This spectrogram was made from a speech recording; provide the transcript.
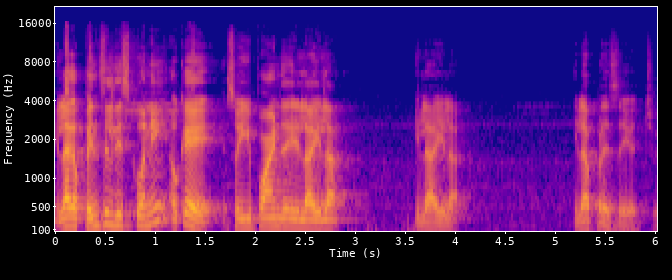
ఇలాగ పెన్సిల్ తీసుకొని ఓకే సో ఈ పాయింట్ ఇలా ఇలా ఇలా ఇలా ఇలా ప్రెస్ చేయొచ్చు.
